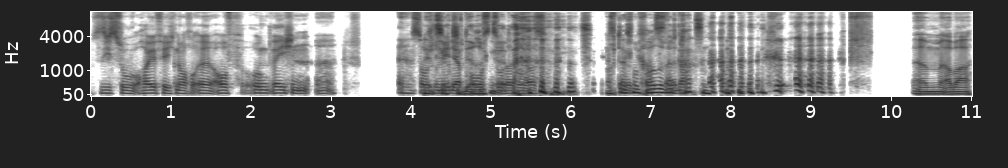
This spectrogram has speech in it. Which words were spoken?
siehst du häufig noch äh, auf irgendwelchen äh, äh, Social Jetzt Media Posts oder sowas. Macht mir erstmal Pause, wird kratzen. ähm, aber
